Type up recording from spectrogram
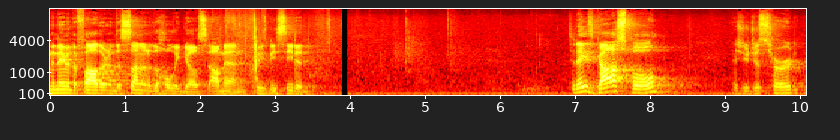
In the name of the Father, and of the Son, and of the Holy Ghost. Amen. Please be seated. Today's gospel, as you just heard,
